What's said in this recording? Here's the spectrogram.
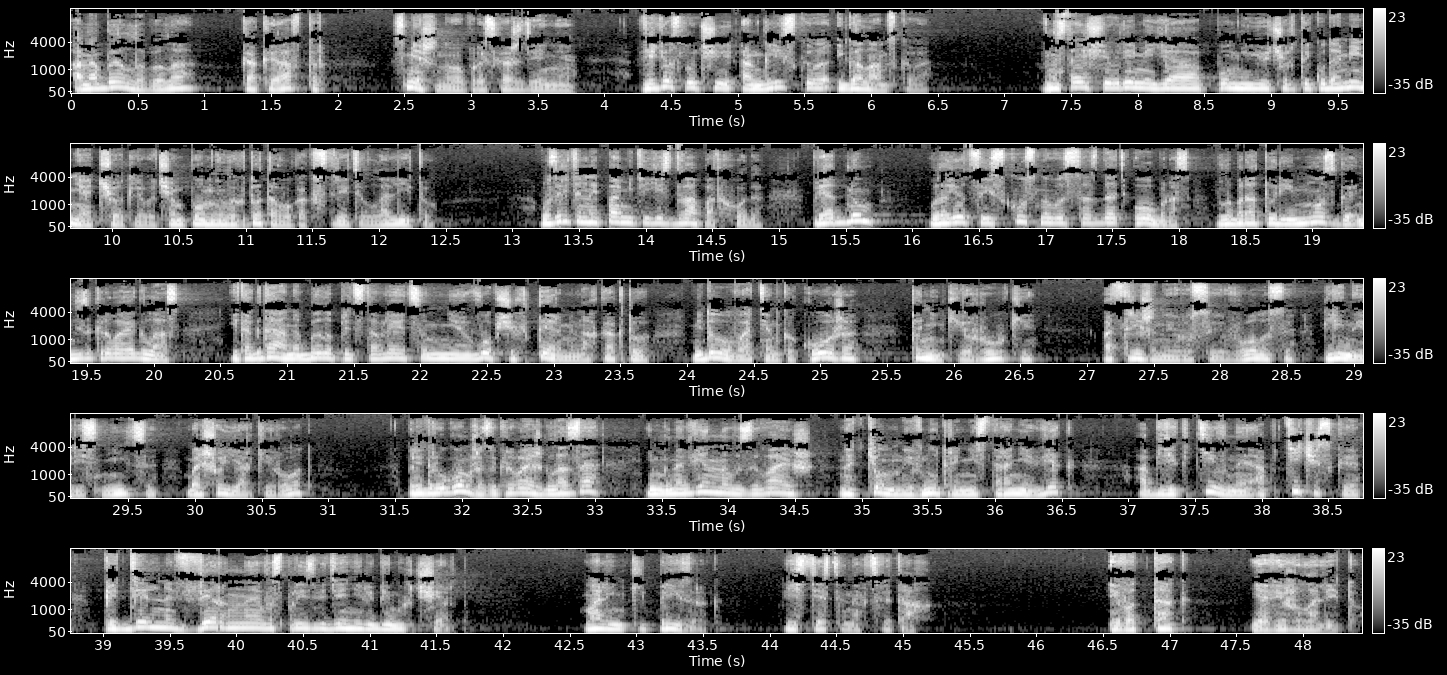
Аннабелла была, как и автор, смешанного происхождения, в ее случае английского и голландского. В настоящее время я помню ее черты куда менее отчетливо, чем помнил их до того, как встретил Лолиту. У зрительной памяти есть два подхода. При одном удается искусно воссоздать образ в лаборатории мозга, не закрывая глаз, и тогда Аннабелла представляется мне в общих терминах, как то медового оттенка кожа, тоненькие руки – подстриженные русые волосы, длинные ресницы, большой яркий рот. При другом же закрываешь глаза и мгновенно вызываешь на темной внутренней стороне век объективное, оптическое, предельно верное воспроизведение любимых черт. Маленький призрак в естественных цветах. И вот так я вижу Лолиту.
